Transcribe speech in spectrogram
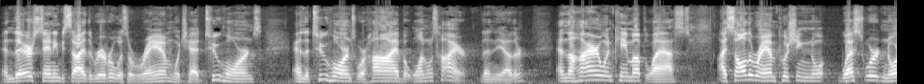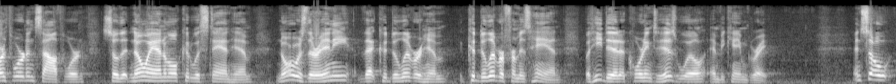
and there standing beside the river was a ram which had two horns, and the two horns were high, but one was higher than the other. And the higher one came up last. I saw the ram pushing no- westward, northward, and southward, so that no animal could withstand him, nor was there any that could deliver him, could deliver from his hand, but he did according to his will and became great. And so,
